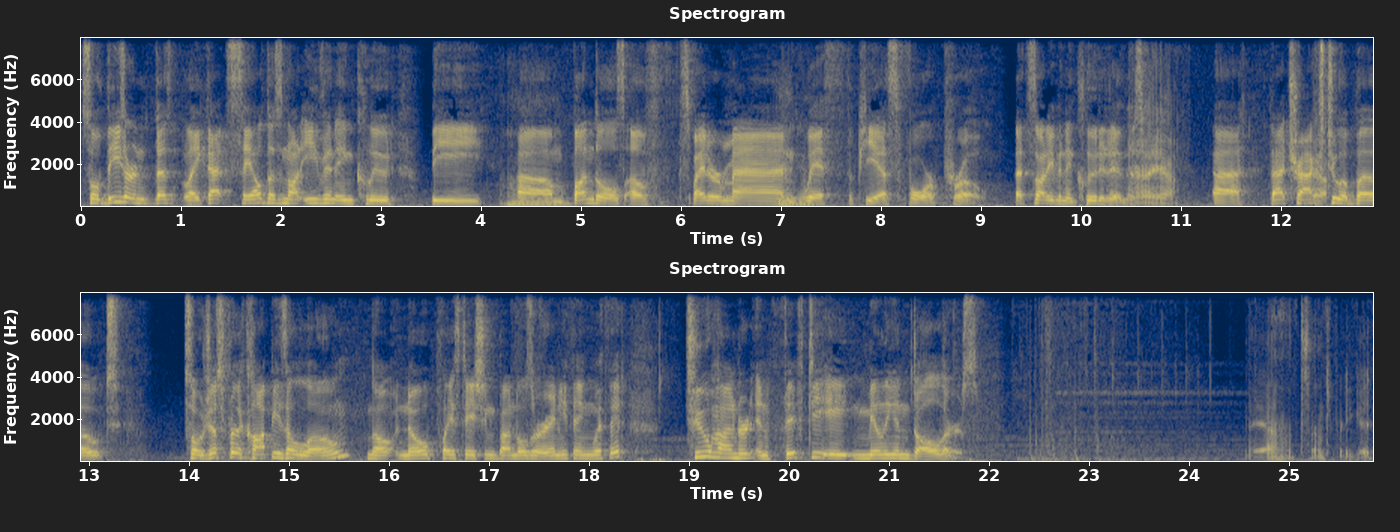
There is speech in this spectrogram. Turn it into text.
so these are that's, like that sale does not even include the um, bundles of spider-man with the ps4 pro that's not even included in this Oh yeah. uh, that tracks Yeah. to about so just for the copies alone, no no PlayStation bundles or anything with it, two hundred and fifty-eight million dollars. Yeah, that sounds pretty good.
